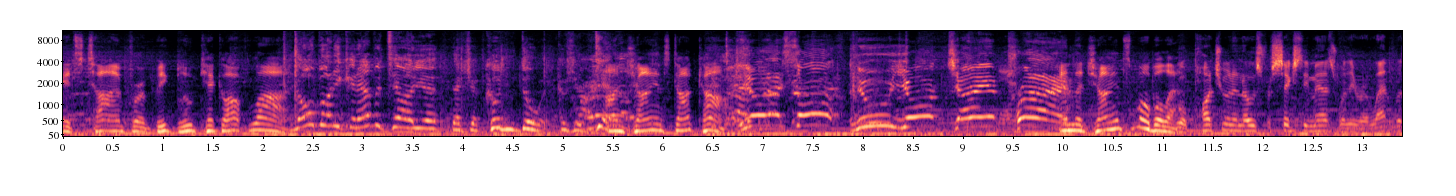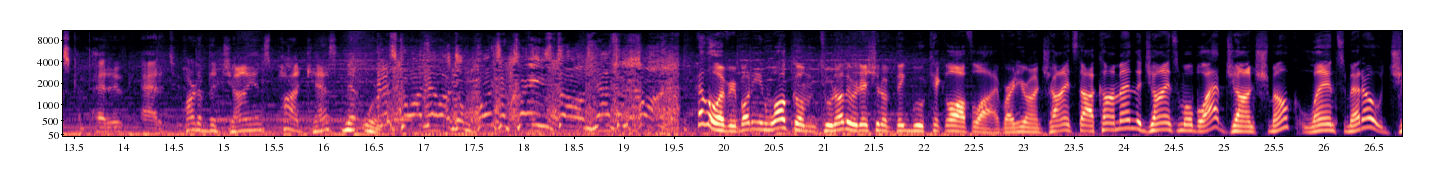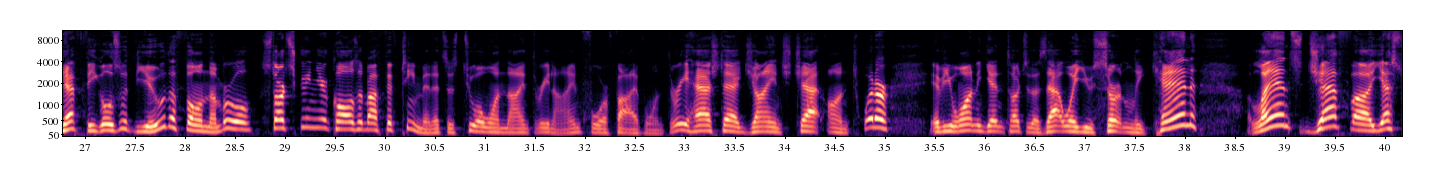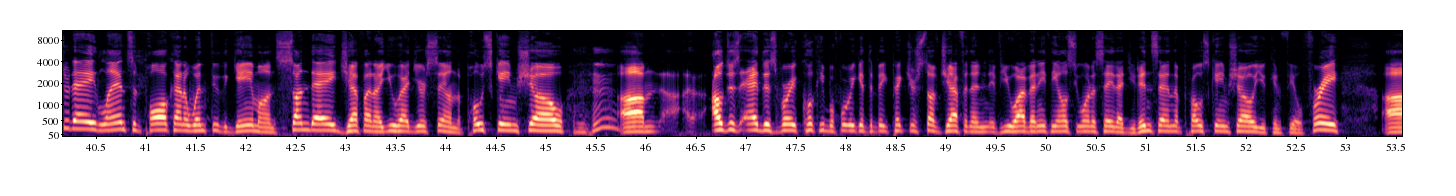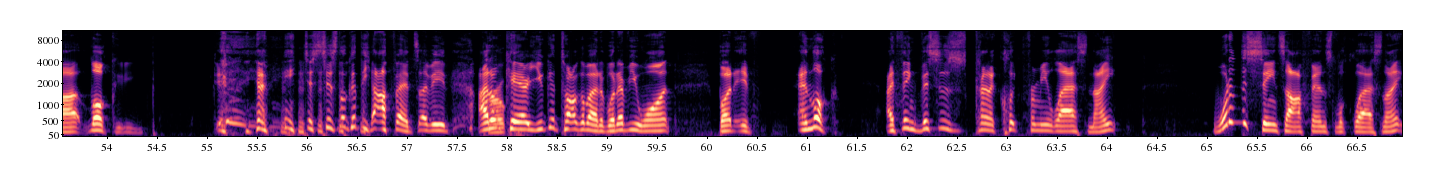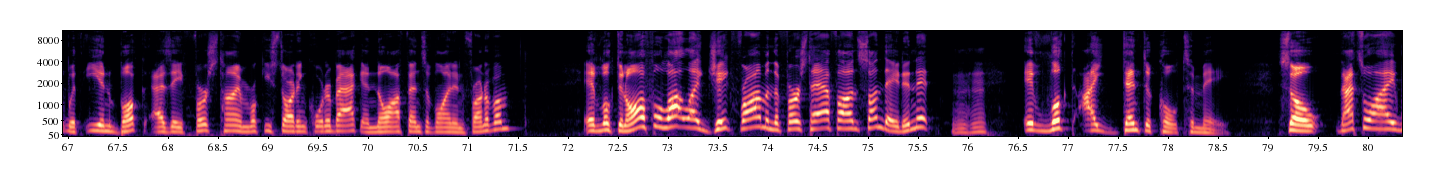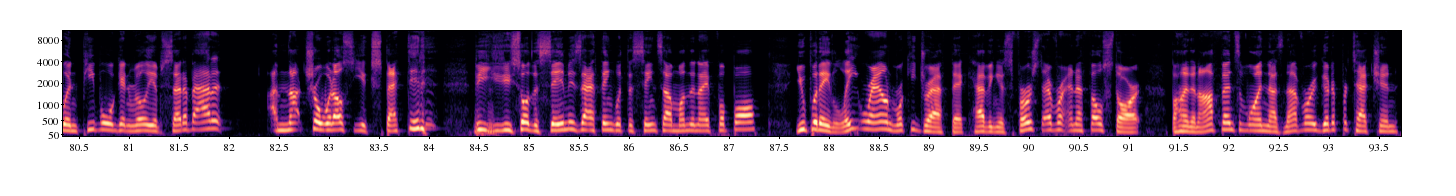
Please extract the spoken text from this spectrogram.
It's time for a Big Blue Kickoff Live Nobody can ever tell you that you couldn't do it because you did. on Giants.com You know what I saw? New York Giant pride. and the Giants mobile app. will punch you in the nose for 60 minutes with a relentless competitive attitude. Part of the Giants Podcast Network. Let's go out there like a bunch of crazy dogs, have some fun. Hello, everybody, and welcome to another edition of Big Blue Kickoff Live right here on Giants.com and the Giants mobile app. John Schmelk, Lance Medow, Jeff Feagles with you. The phone number will start screening your calls in about 15 minutes is 201 939 4513. Hashtag Giants Chat on Twitter if you want to get in touch with us. That way, you certainly can. Lance, Jeff, uh, yesterday, Lance and Paul kind of went through the game on Sunday. Jeff, I know you had your say on the post game show. Um, I'll just add this very quickly before we get to big picture stuff, Jeff. And then if you have anything else you want to say that you didn't say on the post game show, you can feel free. Uh, look, I mean, just just look at the offense. I mean, I don't care. You can talk about it whatever you want, but if and look, I think this is kind of clicked for me last night. What did the Saints offense look last night with Ian Book as a first time rookie starting quarterback and no offensive line in front of him? It looked an awful lot like Jake Fromm in the first half on Sunday, didn't it? Mm-hmm. It looked identical to me. So that's why when people were getting really upset about it, I'm not sure what else you expected because you saw the same exact thing with the Saints on Monday Night Football. You put a late round rookie draft pick having his first ever NFL start behind an offensive line that's not very good at protection.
